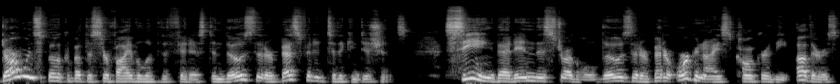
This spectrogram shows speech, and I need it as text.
Darwin spoke about the survival of the fittest and those that are best fitted to the conditions. Seeing that in this struggle, those that are better organized conquer the others,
